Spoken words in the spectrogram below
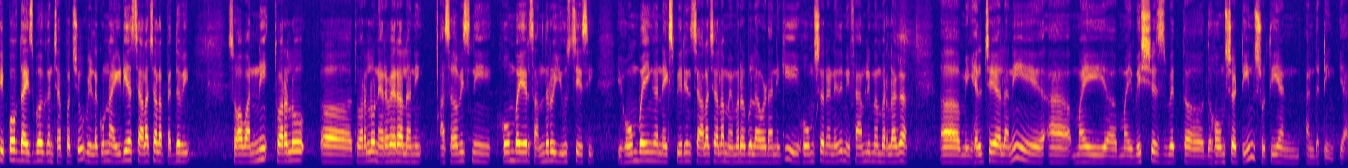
tip of the iceberg అని చెప్పొచ్చు. వీళ్ళకున్న ఐడియాస్ చాలా చాలా పెద్దవి. సో అవన్నీ త్వరలో త్వరలో నెరవేరాలని ఆ సర్వీస్ని హోమ్ బయర్స్ అందరూ యూజ్ చేసి ఈ హోమ్ బయింగ్ అనే ఎక్స్పీరియన్స్ చాలా చాలా మెమరబుల్ అవ్వడానికి హోమ్ స్టోర్ అనేది మీ ఫ్యామిలీ మెంబర్ లాగా మీకు హెల్ప్ చేయాలని my my wish is with the home store team Shruti and and the team. Yeah.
